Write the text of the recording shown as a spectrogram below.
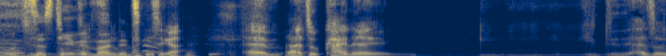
System immer nicht. Ist egal. Ähm, ja. Also keine also,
